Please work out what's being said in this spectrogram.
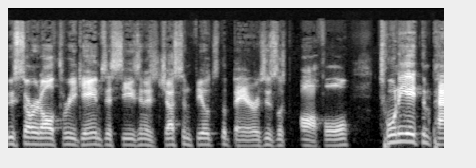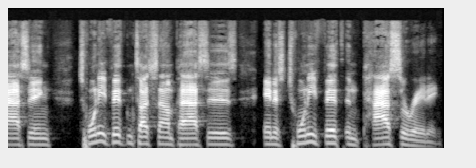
who started all three games this season is Justin Fields of the Bears, who's looked awful. 28th in passing, 25th in touchdown passes, and is 25th in passer rating.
